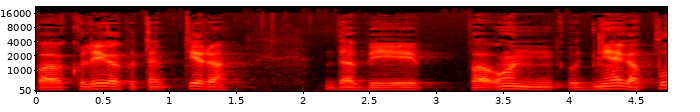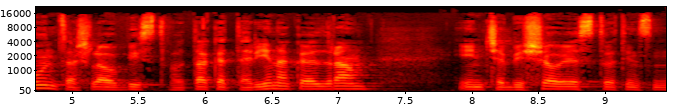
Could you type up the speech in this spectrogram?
pa kolega kontaktira, da bi pa on od njega punca šla v bistvu, ta Katarina, ki je zram. In če bi šel jaz tudi in sem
